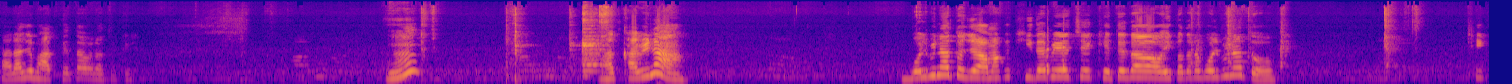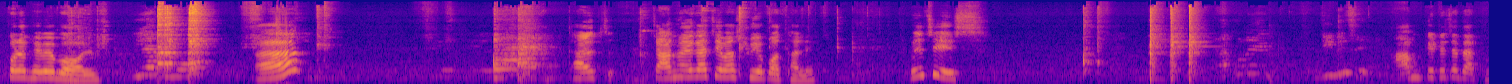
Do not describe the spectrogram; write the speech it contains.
তাহলে যে ভাত খেতে হবে না তোকে। হুম? ভাত খাবি না? বলবি না তো যে আমাকে খিদে পেয়েছে, খেতে দাও, এই কথাটা বলবি না তো? ঠিক করে ভেবে বল। হ্যাঁ? তাহলে চান হয়ে গেছে, এবার শুয়ে পড় তাহলে। বুঝেছিস? আম কেটেছে দেখো।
